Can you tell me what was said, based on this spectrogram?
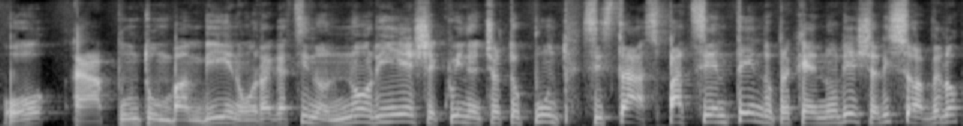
o eh, appunto un bambino un ragazzino non riesce quindi a un certo punto si sta spaziando pazientendo perché non riesce a risolverlo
